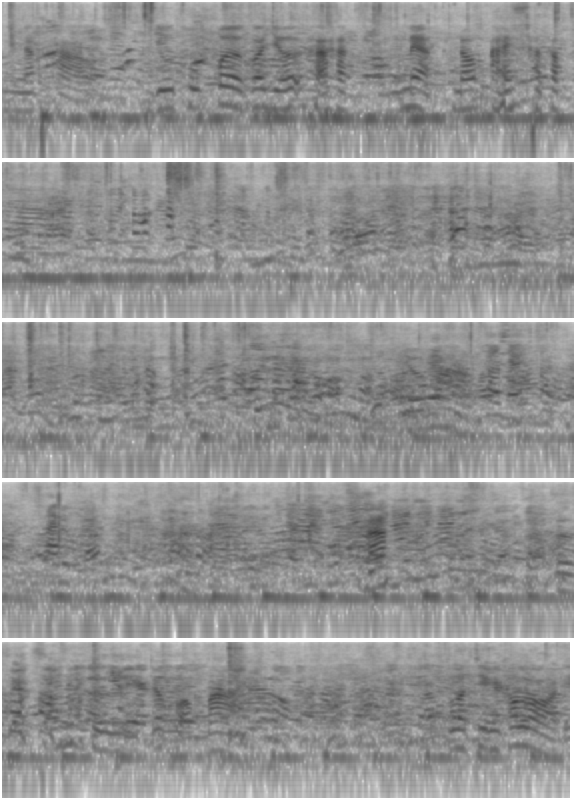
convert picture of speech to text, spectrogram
มีนักข่าว ยูทูบเบอร์ก็เยอะค่ะ เนี่ยน้องไอซ์ครับเยอะมากฮะเออนี่คือเจ้าของบ้าน ตัวจริงเขาหล่อดิ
